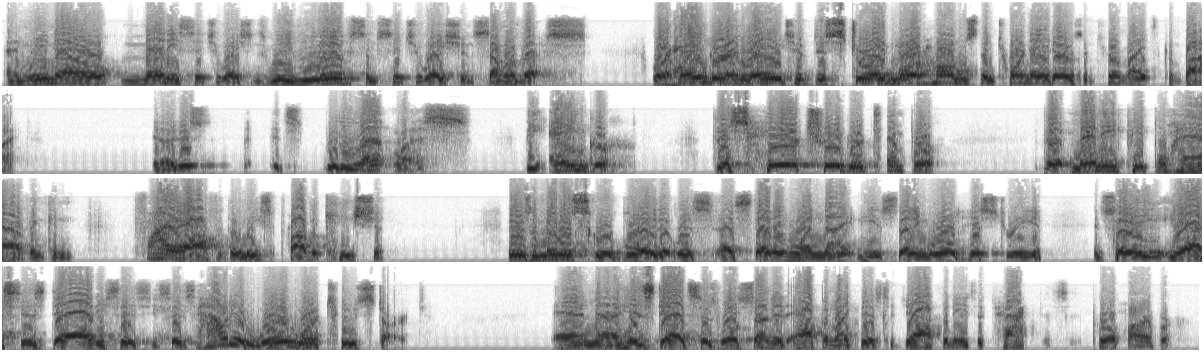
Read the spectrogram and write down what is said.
And we know many situations. We live some situations, some of us, where anger and rage have destroyed more homes than tornadoes and termites combined. You know, just it's relentless. The anger, this hair trigger temper that many people have and can fire off at the least provocation. There was a middle school boy that was uh, studying one night, and he was studying world history, and, and so he, he asked his dad. He says, "He says, how did World War II start?" And uh, his dad says, well, son, it happened like this. The Japanese attacked us at Pearl Harbor.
